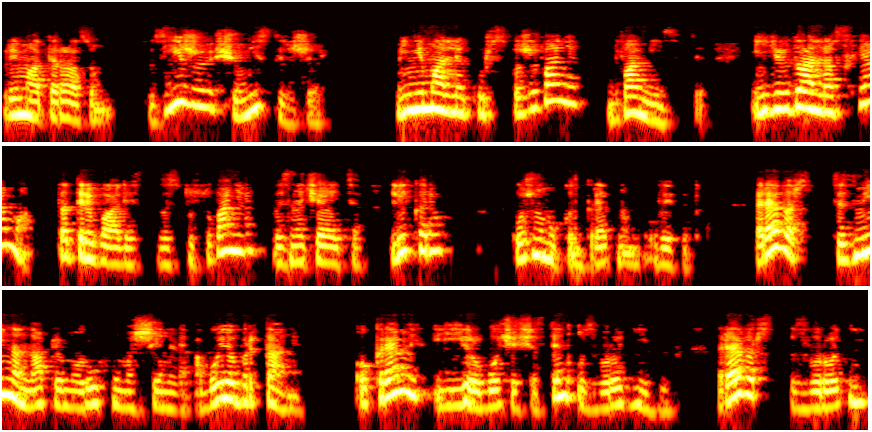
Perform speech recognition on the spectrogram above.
приймати разом з їжею, що містить жир. Мінімальний курс споживання 2 місяці. Індивідуальна схема та тривалість застосування визначається лікарем в кожному конкретному випадку. Реверс це зміна напряму руху машини або й обертання окремих її робочих частин у зворотній бік. Реверс зворотній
